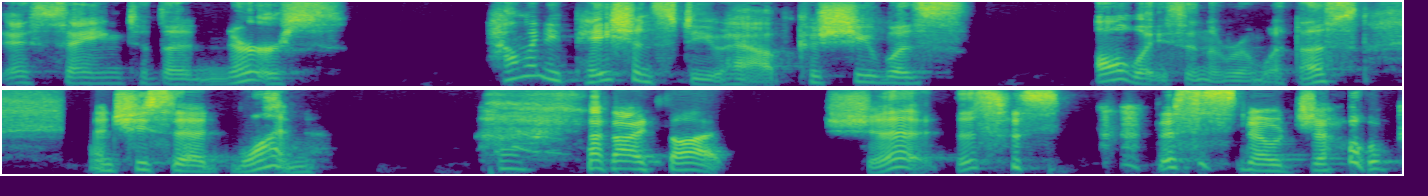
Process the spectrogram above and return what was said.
eh, saying to the nurse how many patients do you have? Because she was always in the room with us. And she said one. And i thought shit this is this is no joke.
